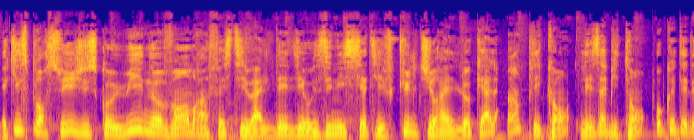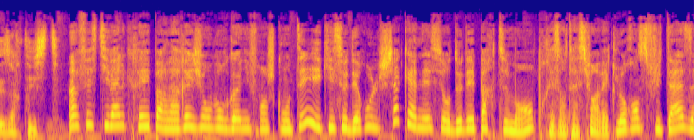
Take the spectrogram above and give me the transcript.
et qui se poursuit jusqu'au 8 novembre, un festival dédié aux initiatives culturelles locales impliquant les habitants aux côtés des artistes. Un festival créé par la région Bourgogne-Franche-Comté et qui se déroule chaque année sur deux départements. Présentation avec Laurence Flutaz,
